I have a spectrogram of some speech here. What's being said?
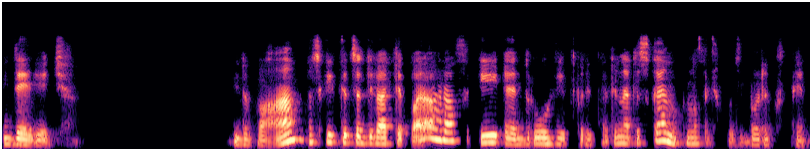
9.2, оскільки це дев'ятий параграф і е, другий приклад. І натискаємо кнопочку Зберегти.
